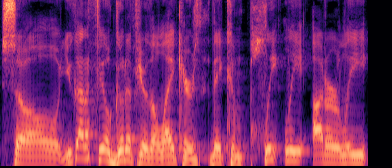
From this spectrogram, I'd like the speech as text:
So you got to feel good if you're the Lakers. They completely, utterly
